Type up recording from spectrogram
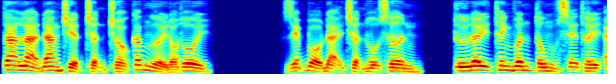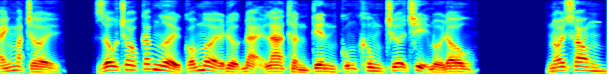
Ta là đang triệt trận cho các người đó thôi. Dẹp bỏ đại trận hộ sơn, từ đây Thanh Vân Tông sẽ thấy ánh mặt trời, dẫu cho các người có mời được đại la thần tiên cũng không chữa trị nổi đâu. Nói xong,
